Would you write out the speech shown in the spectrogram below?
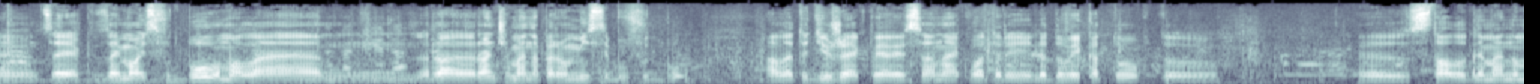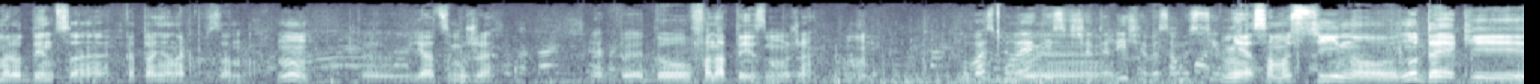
Е, Це як займаюся футболом, але раніше в мене на першому місці був футбол. Але тоді вже як з'явився на екваторі льодовий каток, то е, стало для мене номер один це катання на ковзанах. Ну, я цим вже якби до фанатизму вже. У вас були якісь якісь Е, вчителі, чи ви самостійно? Ні, самостійно. Ну, деякі,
